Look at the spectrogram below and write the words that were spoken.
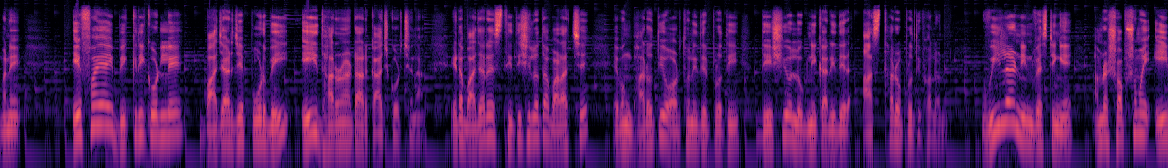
মানে এফআইআই বিক্রি করলে বাজার যে পড়বেই এই ধারণাটা আর কাজ করছে না। এটা বাজারের স্থিতিশীলতা বাড়াচ্ছে এবং ভারতীয় অর্থনীতির প্রতি দেশীয় লগ্নিকারীদের আস্থারও প্রতিফলন। উই লার্ন ইনভেস্টিংয়ে আমরা সবসময় এই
